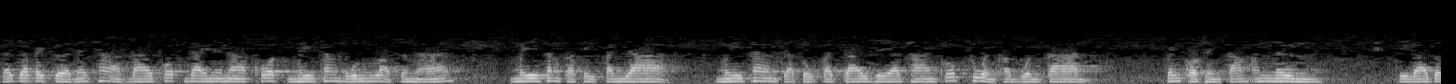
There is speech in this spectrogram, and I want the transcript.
และจะไปเกิดในชาติใดพบใดในอนาคต มีทั้งบุญวัฒนา มีทั้งสติปัญญา มีทั้งจะตุปัจจัยเสียทานครบถ้วนขบวนการ เป็นกฎแห่งกรรมอันหนึ่ง ที่เราจะ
